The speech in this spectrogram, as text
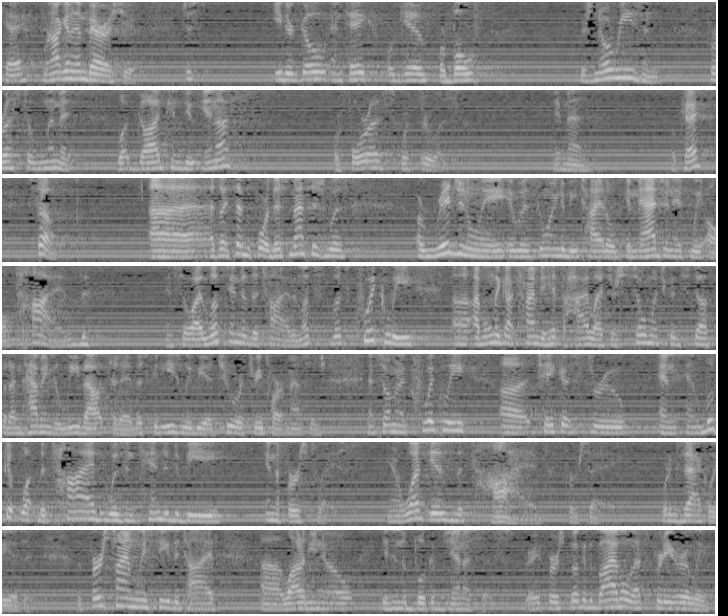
Okay? We're not going to embarrass you. Just either go and take or give or both. There's no reason for us to limit what God can do in us or for us or through us. Amen. Okay? So, uh, as I said before, this message was originally it was going to be titled "Imagine if we all tithed." And so I looked into the tithe, and let's let's quickly. Uh, I've only got time to hit the highlights. There's so much good stuff that I'm having to leave out today. This could easily be a two or three part message. And so I'm going to quickly uh, take us through and, and look at what the tithe was intended to be in the first place. You know, what is the tithe per se? What exactly is it? The first time we see the tithe, uh, a lot of you know, is in the book of Genesis. Very first book of the Bible, that's pretty early.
